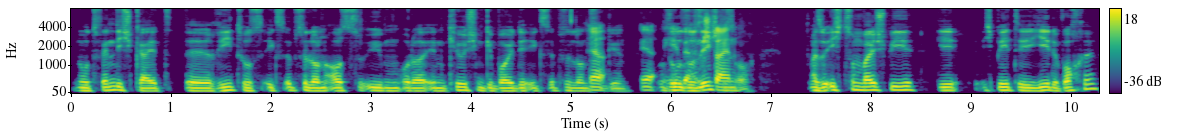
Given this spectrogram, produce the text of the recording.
Notwendigkeit, äh, Ritus XY auszuüben oder in Kirchengebäude XY Ja, zu gehen. ja, Und so, so sehe ich das auch. Also ich zum Beispiel, geh, ich bete jede Woche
